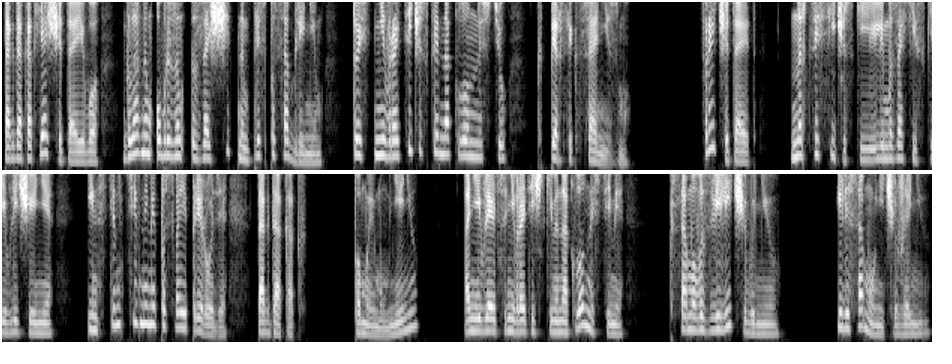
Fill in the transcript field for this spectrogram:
тогда как я считаю его главным образом защитным приспособлением, то есть невротической наклонностью к перфекционизму. Фрейд считает нарциссические или мазохистские влечения инстинктивными по своей природе, тогда как, по моему мнению, они являются невротическими наклонностями к самовозвеличиванию или самоуничижению.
